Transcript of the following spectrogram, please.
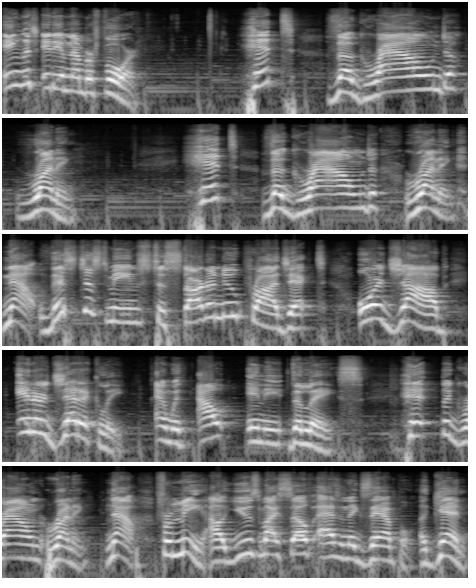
English idiom number four hit the ground running. Hit the ground running. Now, this just means to start a new project or job energetically and without any delays hit the ground running. Now, for me, I'll use myself as an example. Again,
